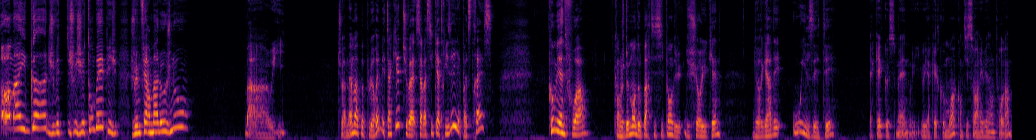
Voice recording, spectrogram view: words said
Oh my god, je vais, je vais, tomber, puis je, vais me faire mal au genou. Bah oui. Tu vas même un peu pleurer, mais t'inquiète, tu vas, ça va cicatriser, il n'y a pas de stress. Combien de fois, quand je demande aux participants du, du Shoryuken de regarder où ils étaient il y a quelques semaines ou il y a quelques mois quand ils sont arrivés dans le programme,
